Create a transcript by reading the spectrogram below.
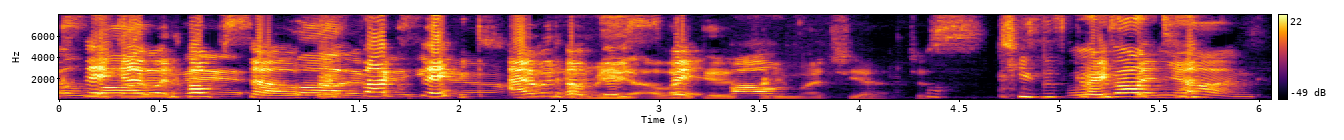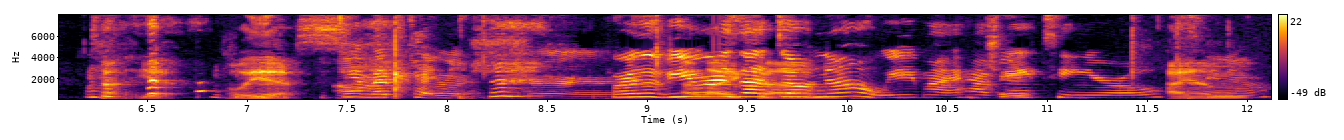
fuck's sake, I would hope it, so. For fuck's it, you sake, know. I would hope so. for hope me. I like it involved. pretty much. Yeah, just Jesus What Christ, about Benya. tongue? T- yeah. Well, yes, Damn it, For sure. For the viewers like, that don't um, know, we might have 18 year olds. I am. You know?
